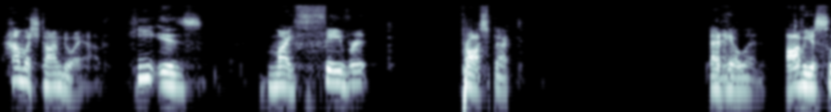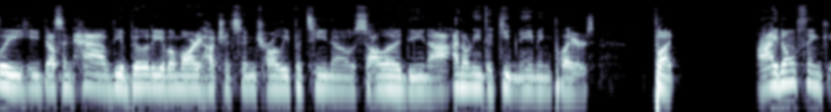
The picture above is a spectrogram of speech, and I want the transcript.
how much time do I have? He is my favorite prospect at Hale. Obviously, he doesn't have the ability of Omari Hutchinson, Charlie Patino, Salah-Eddine. I don't need to keep naming players, but I don't think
